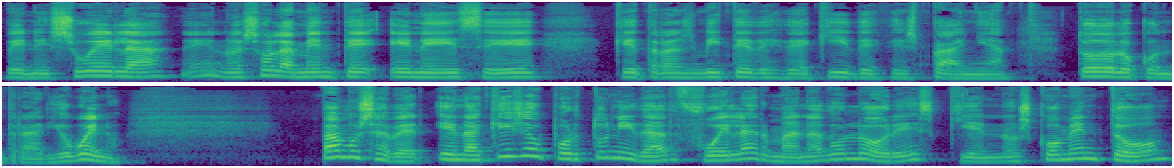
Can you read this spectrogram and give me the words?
Venezuela, ¿eh? no es solamente NSE que transmite desde aquí, desde España, todo lo contrario. Bueno, vamos a ver, en aquella oportunidad fue la hermana Dolores quien nos comentó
